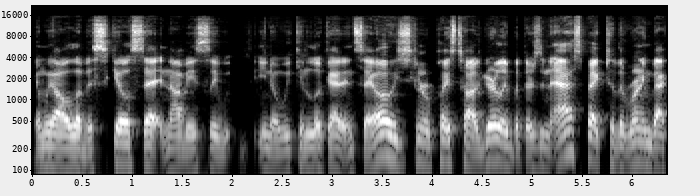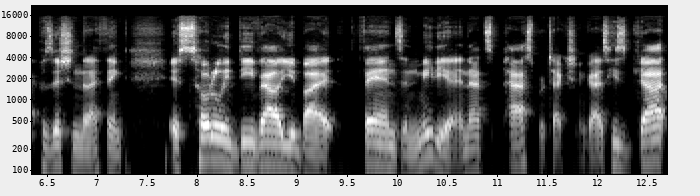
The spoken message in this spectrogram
and we all love his skill set. And obviously, you know, we can look at it and say, oh, he's just going to replace Todd Gurley. But there's an aspect to the running back position that I think is totally devalued by fans and media, and that's pass protection, guys. He's got,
